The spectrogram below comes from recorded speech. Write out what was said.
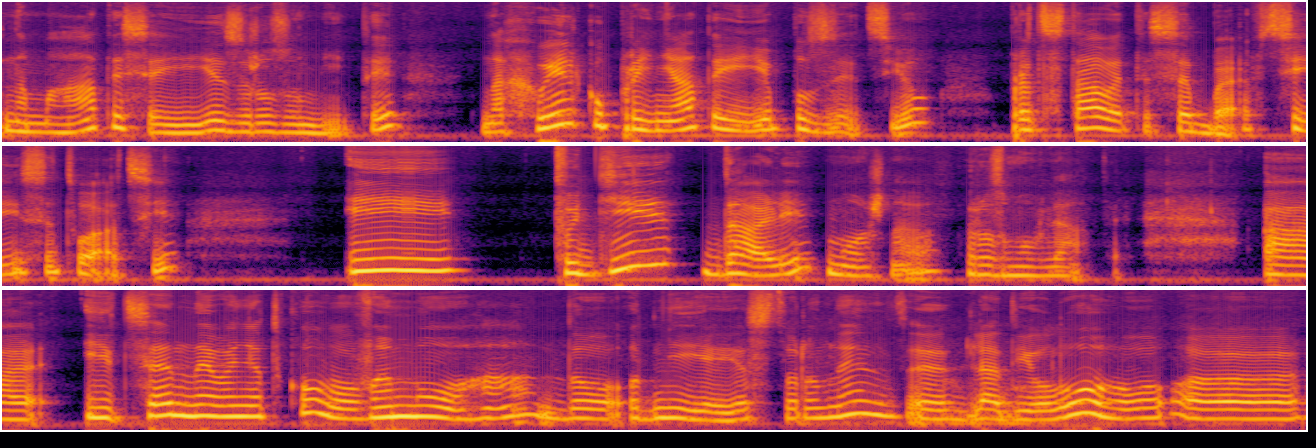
намагатися її зрозуміти, на хвильку прийняти її позицію, представити себе в цій ситуації, і тоді далі можна розмовляти. А, і це не винятково вимога до однієї сторони е, для діалогу. Е,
